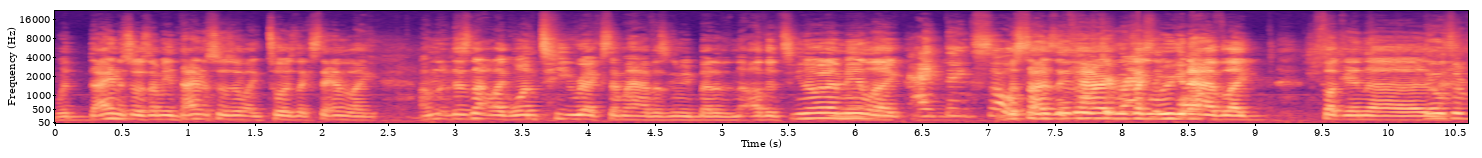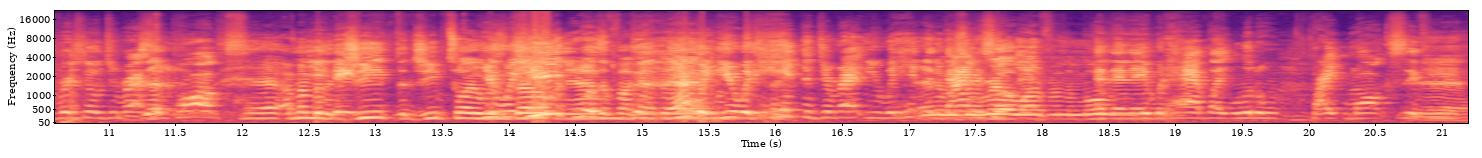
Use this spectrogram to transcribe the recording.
with dinosaurs, I mean dinosaurs are like toys, like standard. Like I'm, there's not like one T Rex I'm gonna have is gonna be better than the other. T- you know what I mean? Mm. Like I think so. besides the characters, like we're gonna have like fucking uh. those original Jurassic the- Parks. Yeah, I remember the They- Jeep. The Jeep toy was You dope. would and hit you had was the fucking the, that would, you would hit the Jurassic, you would hit And the it was a dinosaur, real one from the movie. and then they would have like little bite marks if Yeah. you.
